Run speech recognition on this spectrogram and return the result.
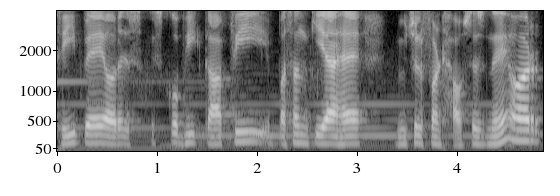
थ्री पे और इस, इसको भी काफ़ी पसंद किया है म्यूचुअल फंड हाउसेस ने और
